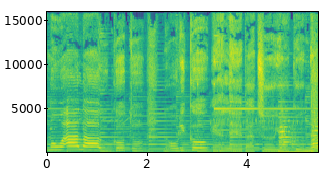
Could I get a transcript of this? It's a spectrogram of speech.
も笑うこと。乗り越えれば強くなる。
